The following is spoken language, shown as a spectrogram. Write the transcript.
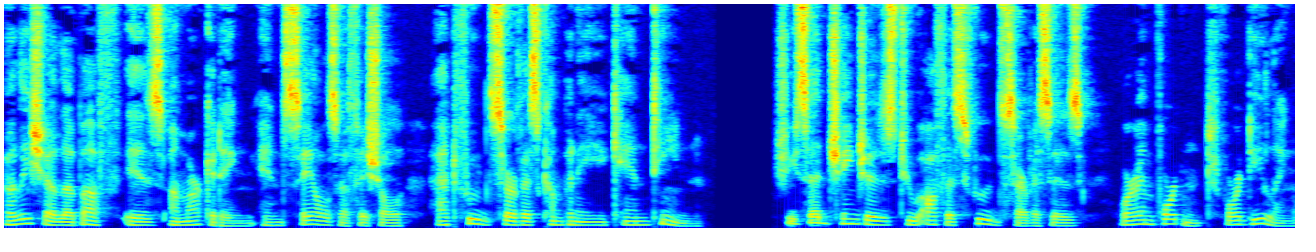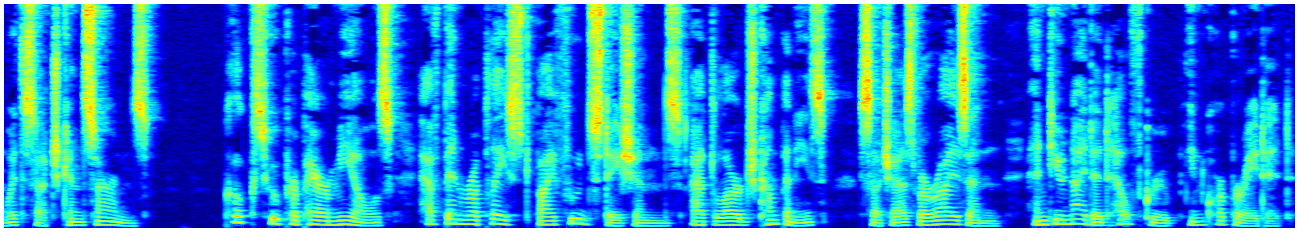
Alicia LeBoeuf is a marketing and sales official at food service company Canteen. She said changes to office food services were important for dealing with such concerns. Cooks who prepare meals have been replaced by food stations at large companies such as Verizon and United Health Group Incorporated.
